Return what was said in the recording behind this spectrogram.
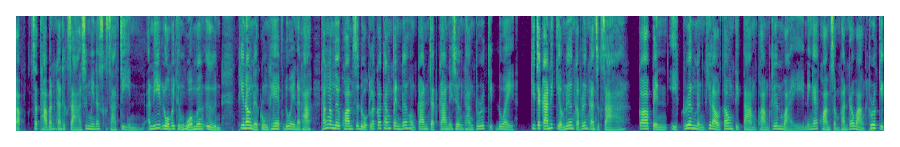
กับสถาบันการศึกษา ซึ่งมีนักศึกษาจีน อันนี้รวมไปถึงหัวเมืองอื่น ที่นอกเหนือกรุงเทพด้วยนะคะ ทั้งอำนวยความสะดวกแล้วก็ทั้งเป็นเรื่องของการจัดการในเชิงทางธุรกิจด้วย กิจการที่เกี่ยวเนื่องกับเรื่องการศึกษา ก็เป็นอีกเรื่องหนึ่งที่เราต้องติดตามความเคลื่อนไหว ในแง่ความสัมพันธ์ระหว่างธุรกิจ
